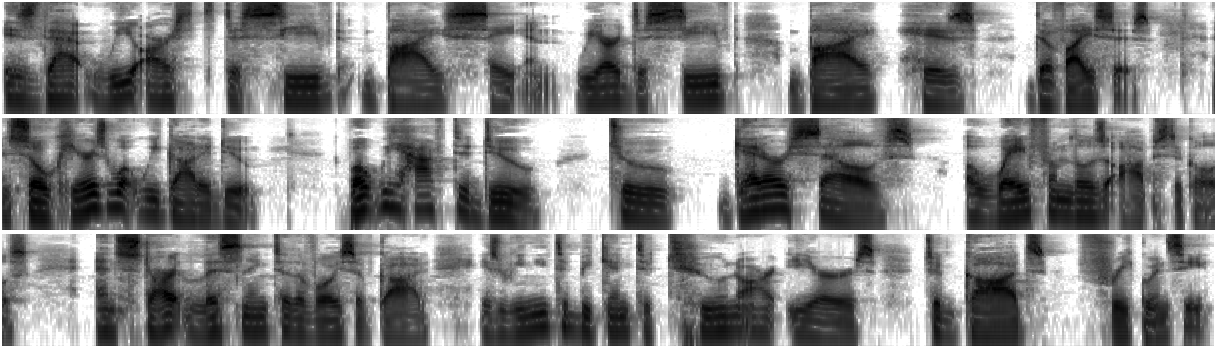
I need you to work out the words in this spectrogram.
is that we are deceived by Satan. We are deceived by his devices. And so here's what we got to do. What we have to do to get ourselves away from those obstacles and start listening to the voice of God is we need to begin to tune our ears to God's frequency.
